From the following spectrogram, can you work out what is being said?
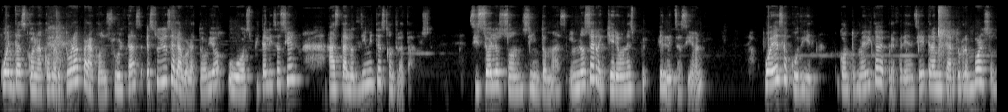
cuentas con la cobertura para consultas, estudios de laboratorio u hospitalización hasta los límites contratados. Si solo son síntomas y no se requiere una hospitalización, puedes acudir con tu médico de preferencia y tramitar tu reembolso,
